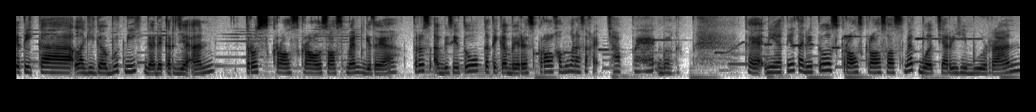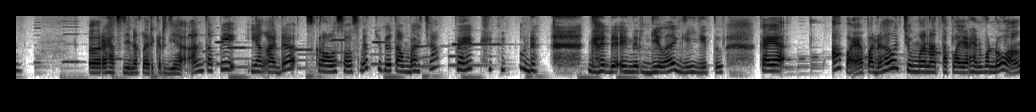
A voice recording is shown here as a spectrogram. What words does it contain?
ketika lagi gabut nih, nggak ada kerjaan, terus scroll-scroll sosmed gitu ya, terus abis itu ketika beres scroll kamu ngerasa kayak capek banget. Kayak niatnya tadi tuh scroll-scroll sosmed buat cari hiburan, eh, rehat sejenak dari kerjaan, tapi yang ada scroll sosmed juga tambah capek. Udah nggak ada energi lagi gitu. Kayak apa ya, padahal cuma natap layar handphone doang,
